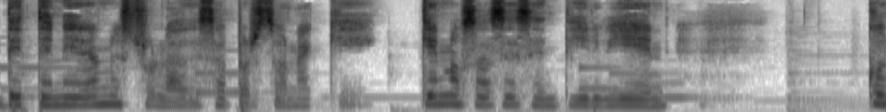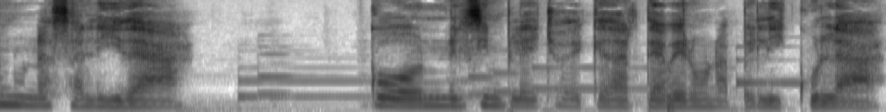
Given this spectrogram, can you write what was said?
de tener a nuestro lado esa persona que, que nos hace sentir bien con una salida, con el simple hecho de quedarte a ver una película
